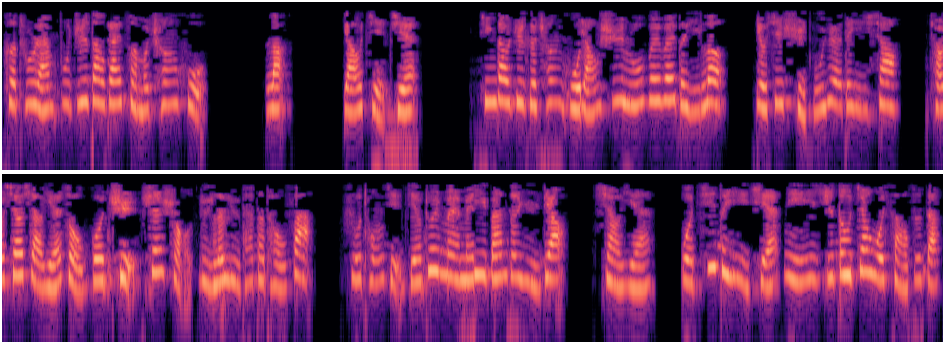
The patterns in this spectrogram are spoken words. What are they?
可突然不知道该怎么称呼了。姚姐姐听到这个称呼，姚诗如微微的一愣，有些许不悦的一笑，朝肖小妍走过去，伸手捋了捋她的头发，如同姐姐对妹妹一般的语调：“小妍，我记得以前你一直都叫我嫂子的，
